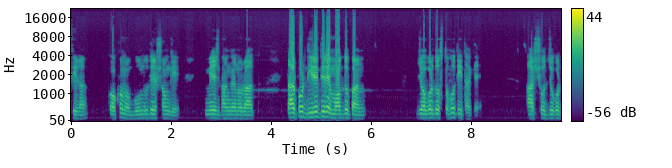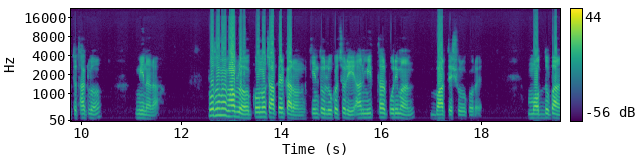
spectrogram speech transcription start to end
ফেরা, কখনো বন্ধুদের সঙ্গে মেষ ভাঙ্গানো রাত, তারপর ধীরে ধীরে মদ্যপান জবরদস্ত হতেই থাকে। আর সহ্য করতে থাকল মিনারা। প্রথমে ভাবলো কোনো চাপের কারণ, কিন্তু লুকোচুরি আর মিথ্যার পরিমাণ বাড়তে শুরু করে। মদ্যপান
